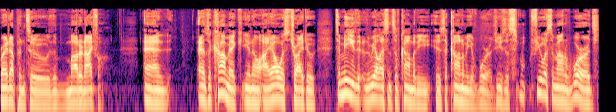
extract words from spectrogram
right up into the modern iPhone. And as a comic, you know, I always try to, to me, the, the real essence of comedy is economy of words. Use the sm- fewest amount of words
